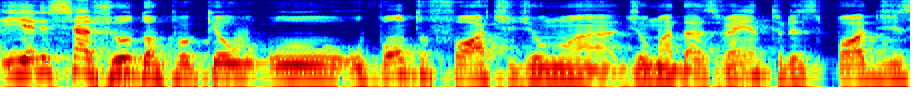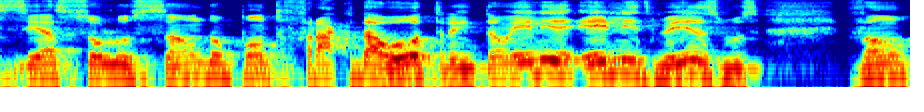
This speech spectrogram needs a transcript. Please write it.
e eles se ajudam, porque o, o, o, ponto forte de uma, de uma das ventures pode ser a solução de um ponto fraco da outra. Então, ele, eles mesmos vão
